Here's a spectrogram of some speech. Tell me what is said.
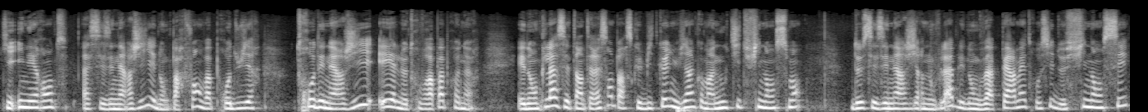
qui est inhérente à ces énergies, et donc parfois on va produire trop d'énergie et elle ne trouvera pas preneur. Et donc là, c'est intéressant parce que Bitcoin vient comme un outil de financement de ces énergies renouvelables et donc va permettre aussi de financer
